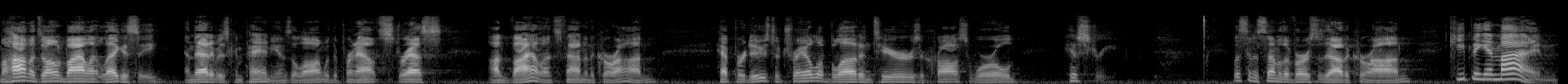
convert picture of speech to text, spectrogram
Muhammad's own violent legacy and that of his companions, along with the pronounced stress on violence found in the Quran, have produced a trail of blood and tears across world history. Listen to some of the verses out of the Quran, keeping in mind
